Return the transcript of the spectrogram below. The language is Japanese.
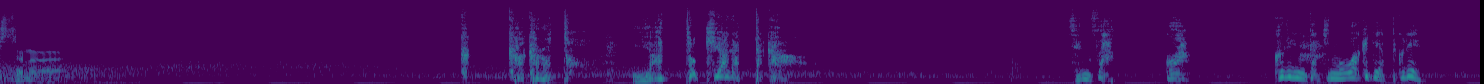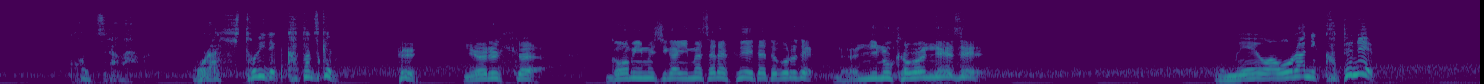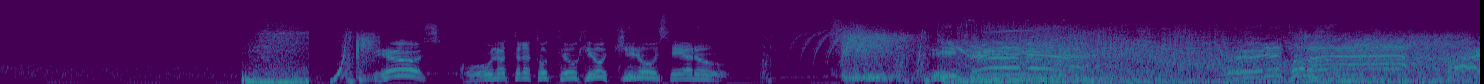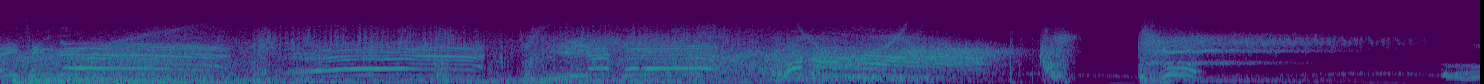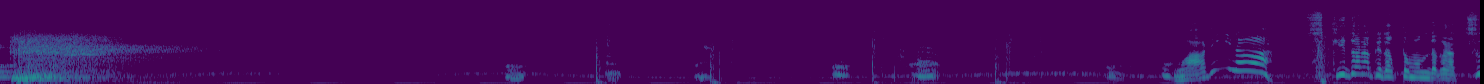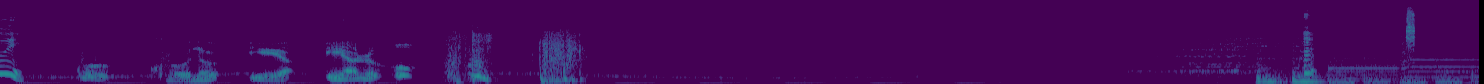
貴様。はカカロットやっと来やがったか。先座ごはクリンたちにも分けてやってくれ。こいつらはほら一人で片付ける。へやる気か。ゴミ虫が今さら増えたところで何にも変わんねえぜ。おめえはオラに勝てねえよしこうなったらとっておきを披露してやろう。いくらウルトラファイティングミラクルボンバ悪いな。隙だらけだったもんだからつい。ここのややろう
